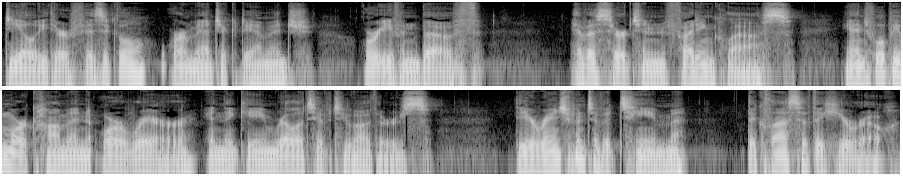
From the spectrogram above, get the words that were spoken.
deal either physical or magic damage, or even both, have a certain fighting class, and will be more common or rare in the game relative to others. The arrangement of a team, the class of the hero,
